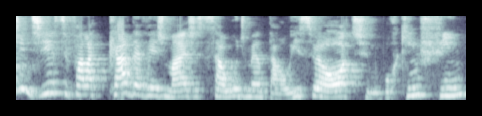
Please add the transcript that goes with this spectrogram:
Hoje em dia se fala cada vez mais de saúde mental. Isso é ótimo, porque enfim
